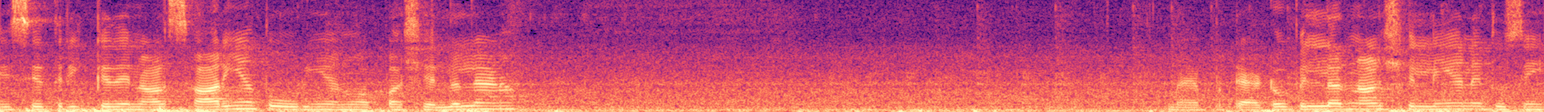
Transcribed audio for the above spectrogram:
ਇਸੇ ਤਰੀਕੇ ਦੇ ਨਾਲ ਸਾਰੀਆਂ ਤੋਰੀਆਂ ਨੂੰ ਆਪਾਂ ਛਿੱਲ ਲੈਣਾ। ਮੈਂ ਪੋਟੈਟੋ ਪਿੱਲਰ ਨਾਲ ਛਿੱਲੀਆਂ ਨੇ, ਤੁਸੀਂ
